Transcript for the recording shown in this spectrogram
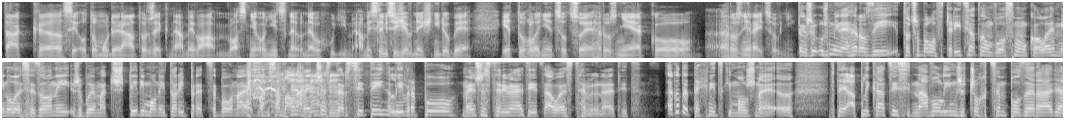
tak eh, si o to moderátor řekne a my vám vlastně o nic neochudíme. A myslím si, že v dnešní době je tohle něco, co je hrozně jako hrozně rajcovní. Takže už mi nehrozí to, čo bylo v 38. kole minulé sezóny, že bude mať 4 monitory před sebou, na jednom mal Manchester City, Liverpool, Manchester United a West Ham United. Ako to je technicky možné? E, v té aplikaci si navolím, že čo chcem pozerať a...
